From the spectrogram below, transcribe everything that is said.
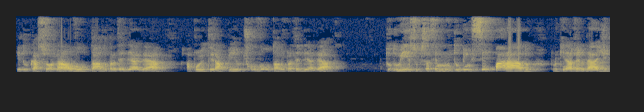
educacional voltado para TDAH, apoio terapêutico voltado para TDAH. Tudo isso precisa ser muito bem separado, porque na verdade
